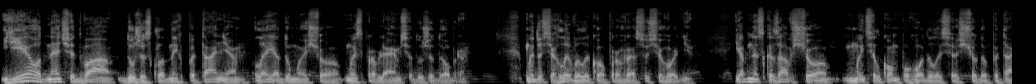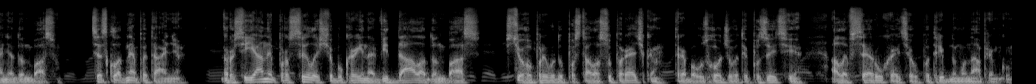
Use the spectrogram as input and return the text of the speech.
Є одне чи два дуже складних питання, але я думаю, що ми справляємося дуже добре. Ми досягли великого прогресу сьогодні. Я б не сказав, що ми цілком погодилися щодо питання Донбасу. Це складне питання. Росіяни просили, щоб Україна віддала Донбас. З цього приводу постала суперечка. Треба узгоджувати позиції, але все рухається у потрібному напрямку.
